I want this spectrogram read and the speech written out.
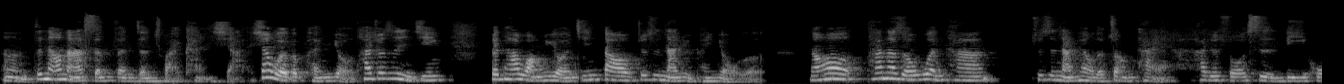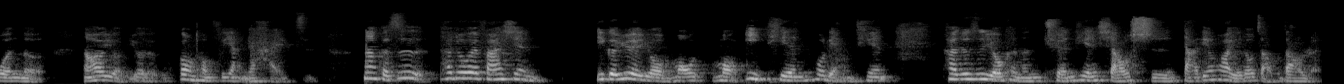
嗯，真的要拿身份证出来看一下。像我有个朋友，他就是已经跟他网友已经到就是男女朋友了，然后他那时候问他。就是男朋友的状态，他就说是离婚了，然后有有共同抚养一个孩子。那可是他就会发现，一个月有某某一天或两天，他就是有可能全天消失，打电话也都找不到人。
